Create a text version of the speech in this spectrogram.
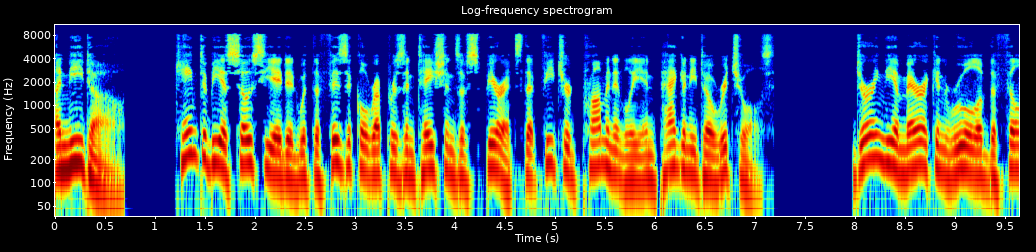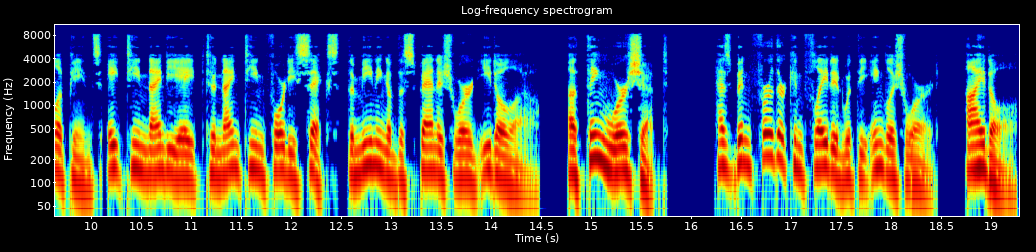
Anito came to be associated with the physical representations of spirits that featured prominently in Paganito rituals. During the American rule of the Philippines 1898 the meaning of the Spanish word idolo, a thing worshipped, has been further conflated with the English word idol,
